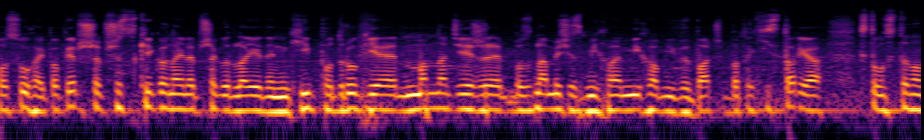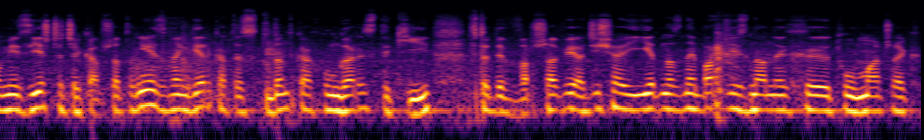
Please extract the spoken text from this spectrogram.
Posłuchaj, po pierwsze wszystkiego najlepszego dla jedynki, po drugie mam nadzieję, że, bo znamy się z Michałem, Michał mi wybaczy, bo ta historia z tą sceną jest jeszcze ciekawsza. To nie jest Węgierka, to jest studentka hungarystyki wtedy w Warszawie, a dzisiaj jedna z najbardziej znanych y, tłumaczek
